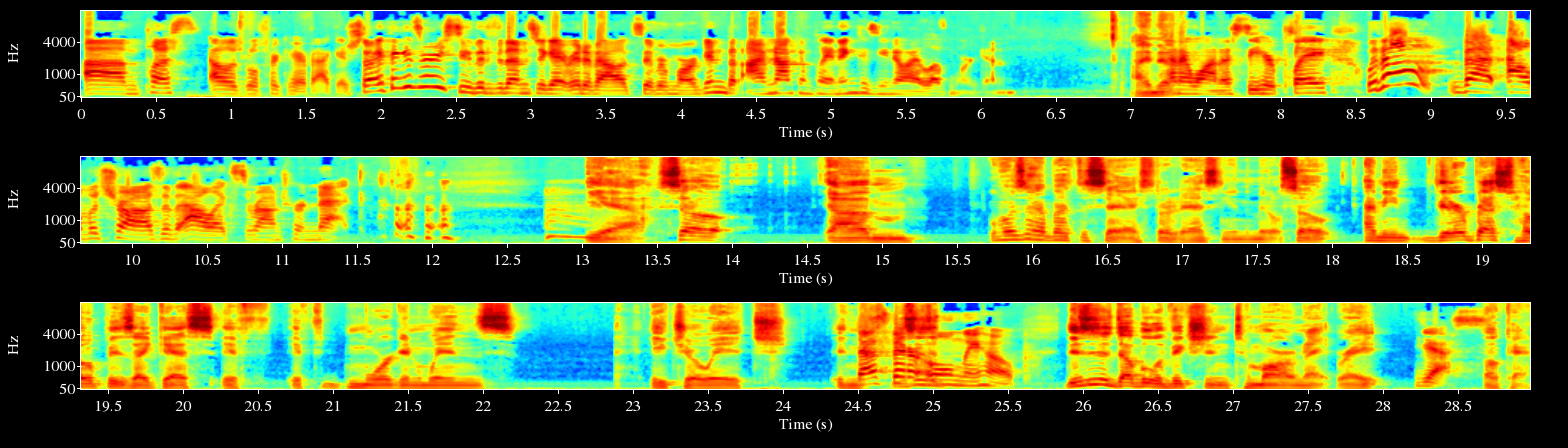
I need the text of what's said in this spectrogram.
Um, plus eligible for care package. So I think it's very stupid for them to get rid of Alex over Morgan, but I'm not complaining because you know I love Morgan. I know. And I want to see her play without that albatross of Alex around her neck. yeah. So, um, what was I about to say? I started asking in the middle. So, I mean, their best hope is, I guess, if if Morgan wins HOH. and That's this their is a- only hope. This is a double eviction tomorrow night, right? Yes. Okay.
